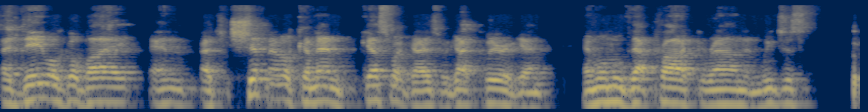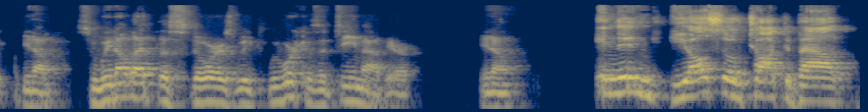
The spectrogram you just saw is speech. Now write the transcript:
A day will go by and a shipment will come in. Guess what, guys? We got clear again. And we'll move that product around and we just, you know, so we don't let the stores, we, we work as a team out here, you know. And then you also talked about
